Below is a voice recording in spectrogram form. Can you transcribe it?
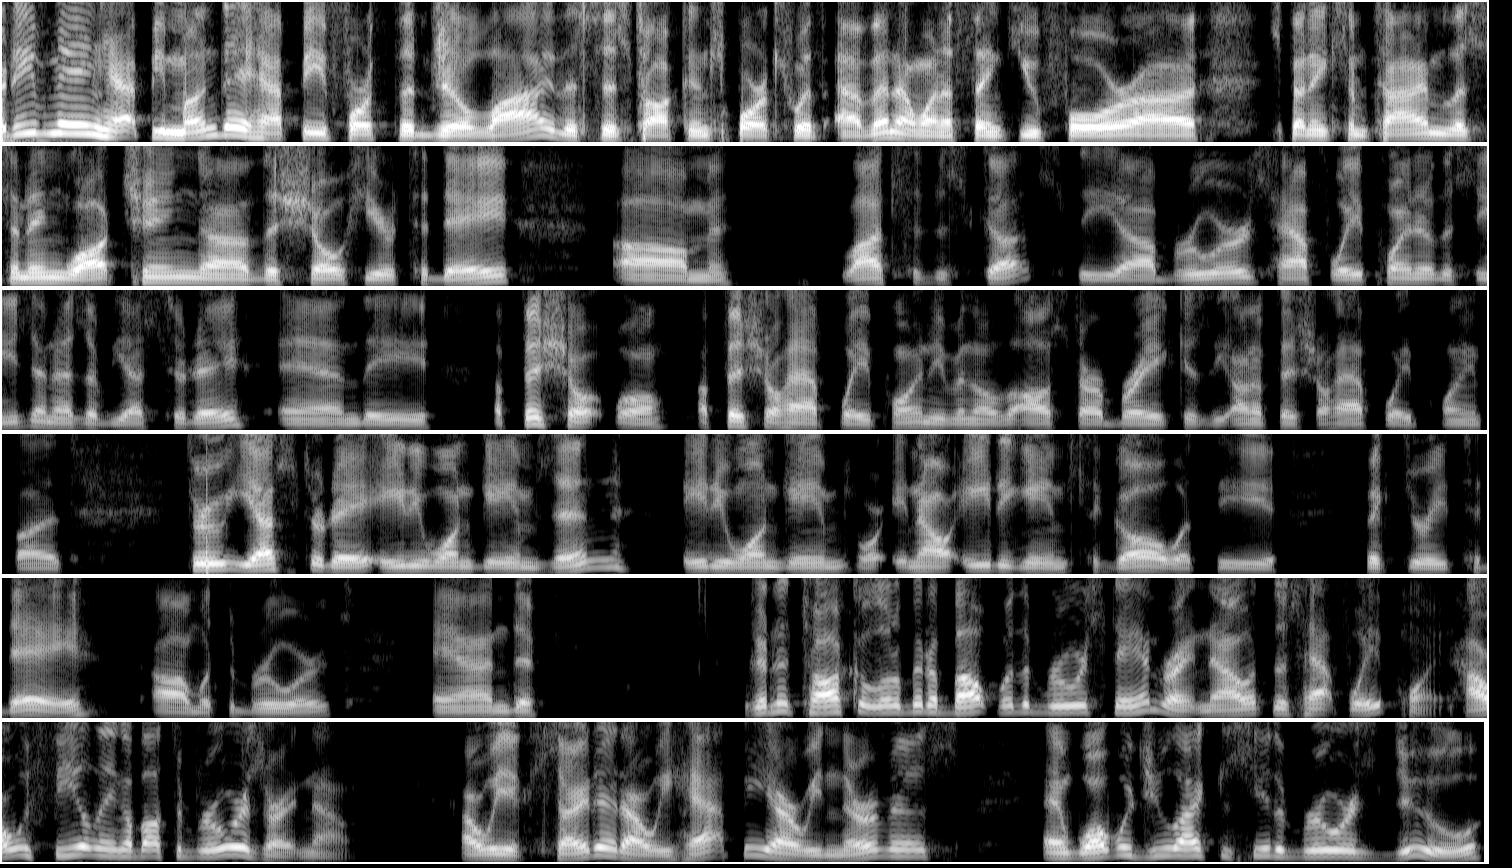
Good evening. Happy Monday. Happy 4th of July. This is Talking Sports with Evan. I want to thank you for uh, spending some time listening, watching uh, the show here today. Um, lots to discuss. The uh, Brewers halfway point of the season as of yesterday, and the official, well, official halfway point, even though the All Star break is the unofficial halfway point. But through yesterday, 81 games in, 81 games, or now 80 games to go with the victory today um, with the Brewers. And I'm going to talk a little bit about where the Brewers stand right now at this halfway point. How are we feeling about the Brewers right now? Are we excited? Are we happy? Are we nervous? And what would you like to see the Brewers do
